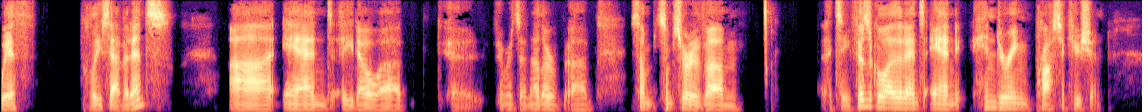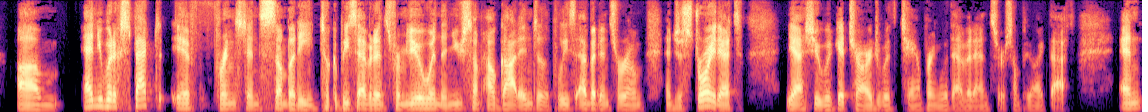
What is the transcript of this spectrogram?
with police evidence, uh, and you know uh, uh, there was another uh, some some sort of um, let's see physical evidence and hindering prosecution. Um, and you would expect if, for instance, somebody took a piece of evidence from you and then you somehow got into the police evidence room and destroyed it, yes, you would get charged with tampering with evidence or something like that. And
